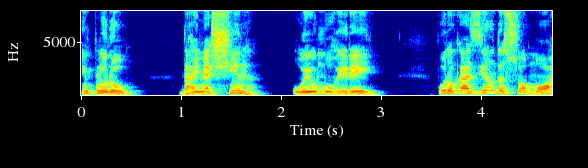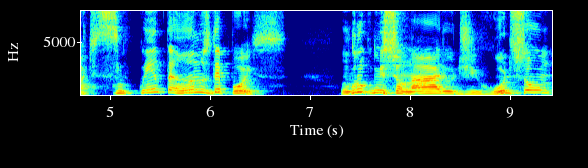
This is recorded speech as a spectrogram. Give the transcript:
implorou: Dai-me a China, ou eu morrerei. Por ocasião da sua morte, 50 anos depois, um grupo missionário de Hudson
